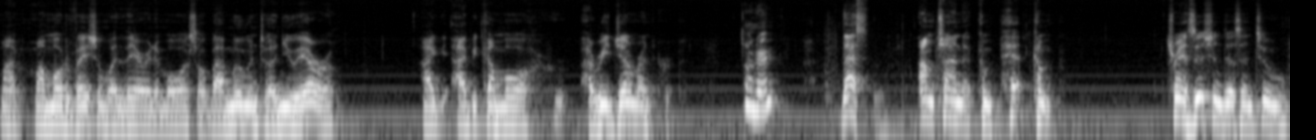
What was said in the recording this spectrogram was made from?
my, my motivation wasn't there anymore. So by moving to a new era, I, I become more, I regenerate. Okay. That's, I'm trying to compa- com- transition this into,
